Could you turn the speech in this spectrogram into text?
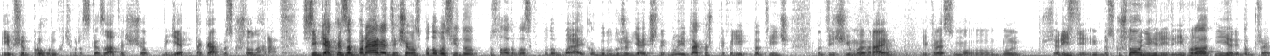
і взагалі про гру хотів розказати, що є така безкоштовна гра. Всім дякую за перегляд. Якщо вам сподобалось відео, поставте, будь ласка, подобайку, буду дуже вдячний. Ну і також приходіть на Twitch. На Твічі ми граємо якраз ну, різні і безкоштовні ігри, і платні ігри. Ну, вже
